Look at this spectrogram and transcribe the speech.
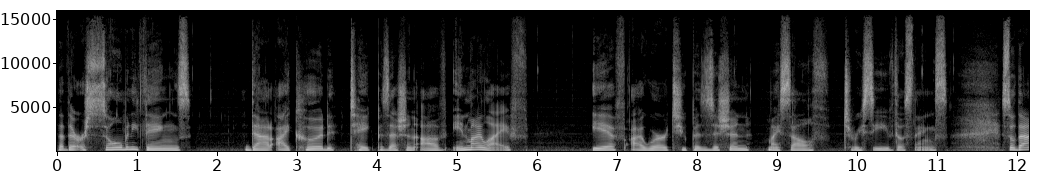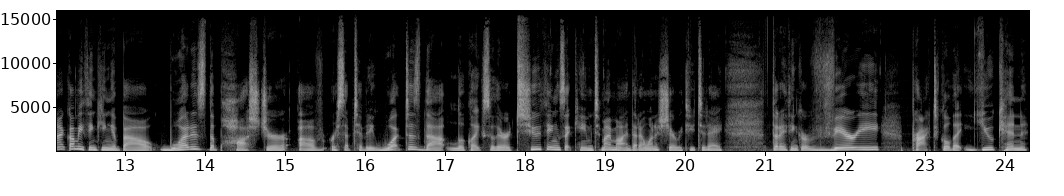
that there are so many things that I could take possession of in my life if I were to position myself to receive those things. So that got me thinking about what is the posture of receptivity? What does that look like? So there are two things that came to my mind that I want to share with you today that I think are very practical that you can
